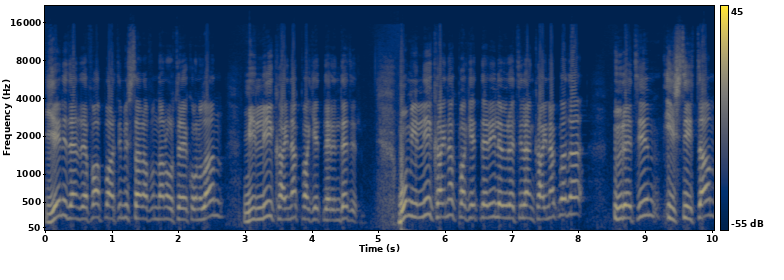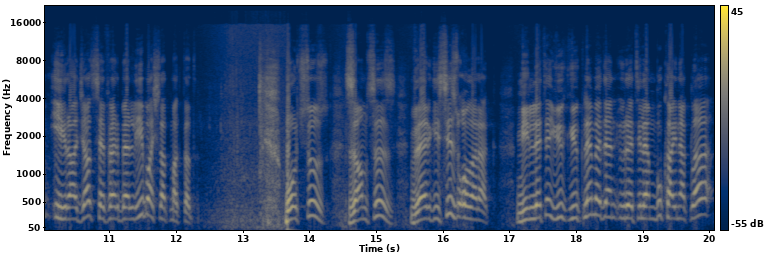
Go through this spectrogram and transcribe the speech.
yeniden Refah Partimiz tarafından ortaya konulan milli kaynak paketlerindedir. Bu milli kaynak paketleriyle üretilen kaynakla da üretim, istihdam, ihracat seferberliği başlatmaktadır. Borçsuz, zamsız, vergisiz olarak millete yük yüklemeden üretilen bu kaynakla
